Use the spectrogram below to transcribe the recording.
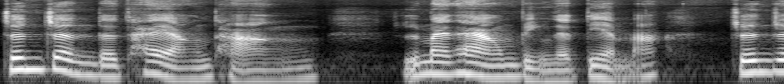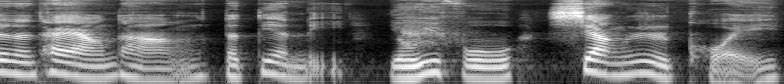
真正的太阳堂。就是卖太阳饼的店嘛，真正的太阳堂的店里有一幅向日葵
